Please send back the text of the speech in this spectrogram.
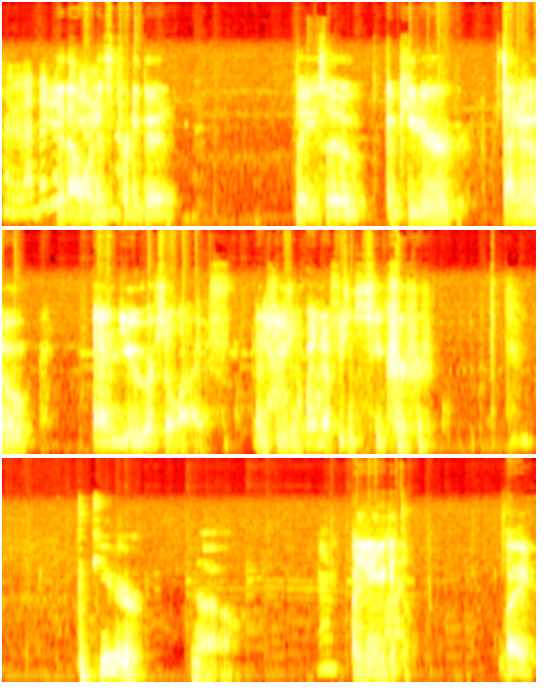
I remember Yeah, that one is pretty good. Wait, so computer, Dino, and you are still alive. And Yeah, Fuzion. Wait, no, alive. Fuzion's a seeker. Computer. No. Um, I didn't even get the, like.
